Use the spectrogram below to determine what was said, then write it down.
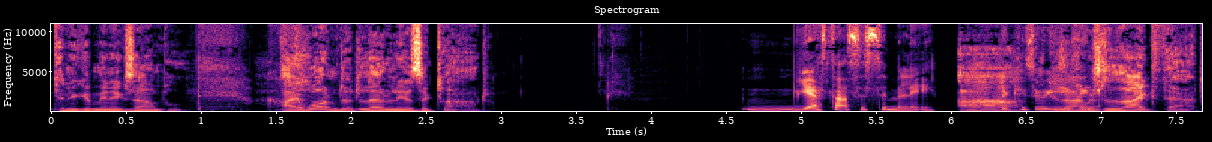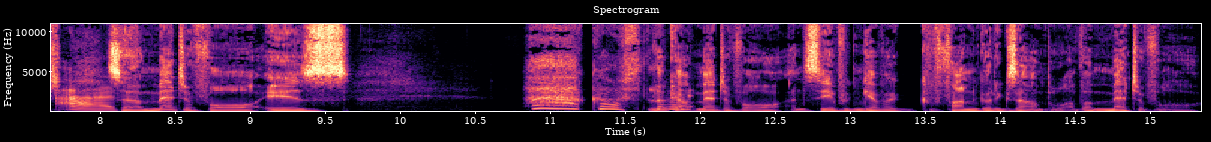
Can you give me an example? I wandered lonely as a cloud. Yes, that's a simile. Ah, because you're I was like that. as- So a metaphor is oh gosh. look up metaphor and see if we can give a fun, good example of a metaphor.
